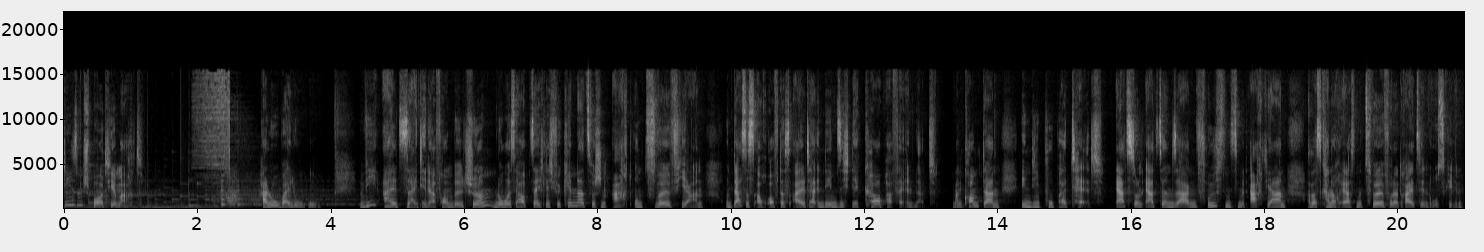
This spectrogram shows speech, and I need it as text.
diesen Sport hier macht. Hallo bei Logo. Wie alt seid ihr da vom Bildschirm? Logo ist ja hauptsächlich für Kinder zwischen 8 und 12 Jahren. Und das ist auch oft das Alter, in dem sich der Körper verändert. Man kommt dann in die Pubertät. Ärzte und Ärztinnen sagen frühestens mit acht Jahren, aber es kann auch erst mit zwölf oder 13 losgehen.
